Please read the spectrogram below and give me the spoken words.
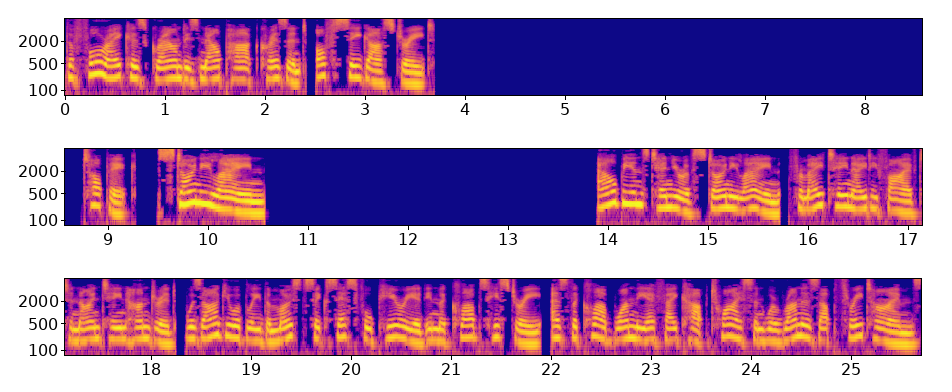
The Four Acres ground is now Park Crescent, off Seagar Street. Stony Lane Albion's tenure of Stony Lane, from 1885 to 1900, was arguably the most successful period in the club's history, as the club won the FA Cup twice and were runners-up three times.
